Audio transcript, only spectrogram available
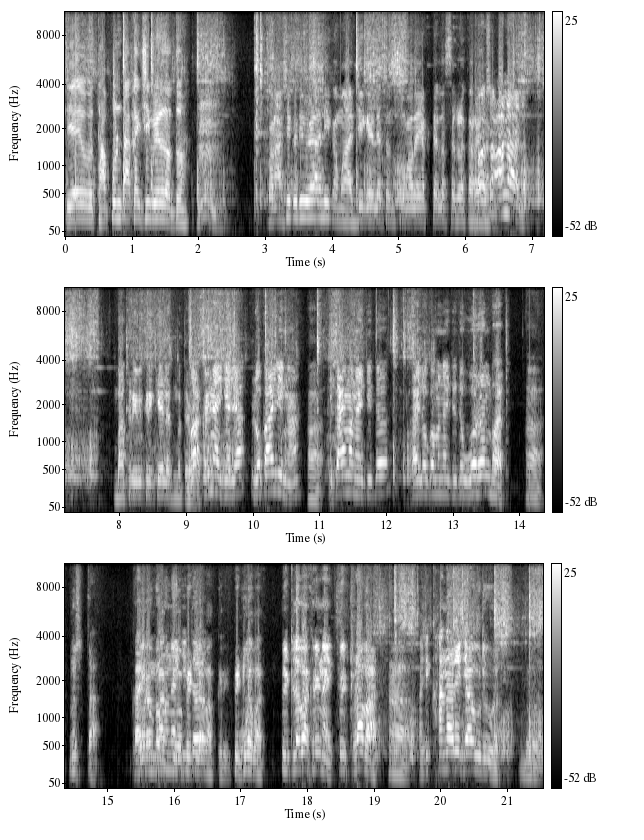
ते थापून टाकायची वेळ जातो. हम्म. पण अशी कधी वेळ आली का मग आजी गेल्या तर तुम्हाला एकट्याला सगळं असं करायला आलं आलं. भाकरी विक्री केल्यात मग तेव्हा? भाकरी नाही केल्या लोक आली ना हा. ती काय म्हणायची तर काही लोक म्हणायची तर वरण भात. हा नुसता. काही लोक भात किंवा म्हणायची पिठलं भाकरी, पिठलं भात. पिठलं भाकरी नाही पिठला भात. हा. अशी खाणाऱ्याच्या आवडीवर. बरोबर.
